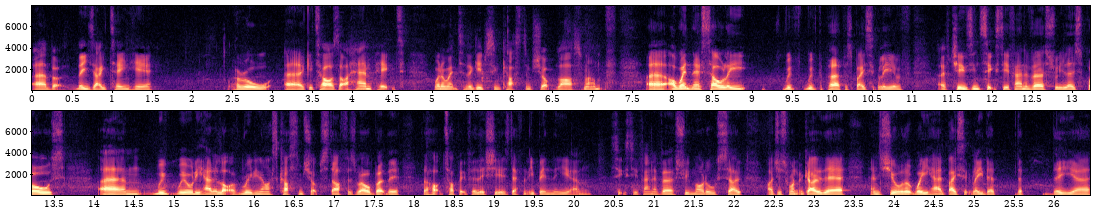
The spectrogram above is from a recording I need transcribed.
uh, but these 18 here are all uh, guitars that I handpicked when I went to the Gibson Custom Shop last month. Uh, I went there solely with, with the purpose basically of, of choosing 60th anniversary Les Pauls. Um, we, we already had a lot of really nice custom shop stuff as well, but the, the hot topic for this year has definitely been the um, 60th anniversary models. So I just want to go there and ensure that we had basically the the the, uh,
